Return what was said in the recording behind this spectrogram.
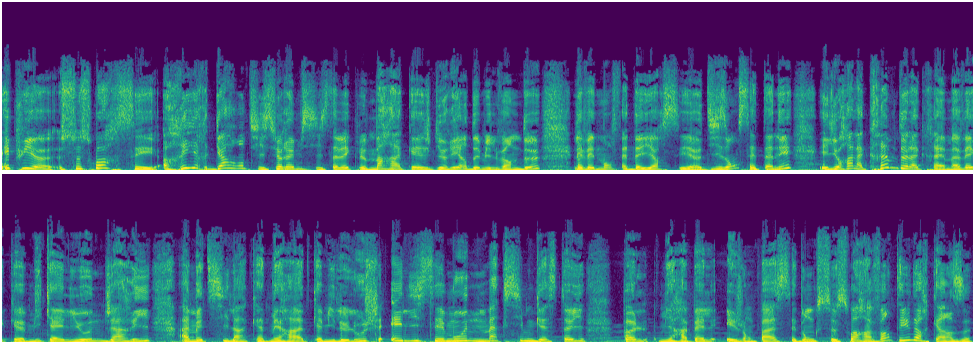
Et puis euh, ce soir, c'est Rire garanti sur M6 avec le Marrakech du Rire 2022. L'événement fête d'ailleurs ses 10 ans cette année et il y aura la crème de la crème avec Michael Youn, Jarry, Ahmed Silla, Kadmerad, Camille Lelouch, Elie Semoun, Maxime Gasteuil, Paul Mirabel et j'en passe. C'est donc ce soir à 21h15.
